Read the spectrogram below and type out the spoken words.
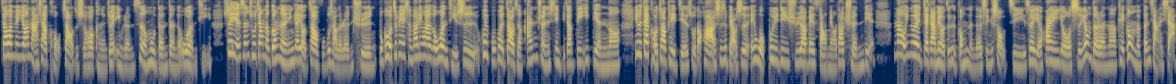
在外面又要拿下口罩的时候，可能就会引人侧目等等的问题。所以延伸出这样的功能，应该有造福不少的人群。不过我这边也想到另外一个问题是，会不会造成安全性比较低一点呢？因为戴口罩可以解锁的话，是不是表示，诶，我不一定需要被扫描到全脸？那我因为佳佳没有这个功能的新手机，所以也欢迎有使用的人呢，可以跟我们分享一下，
